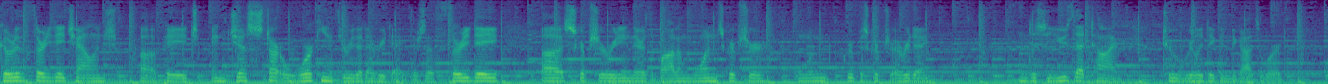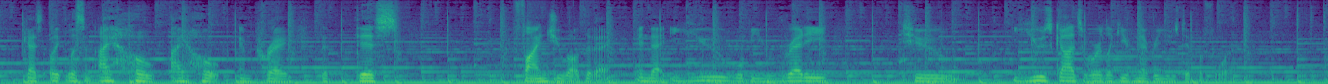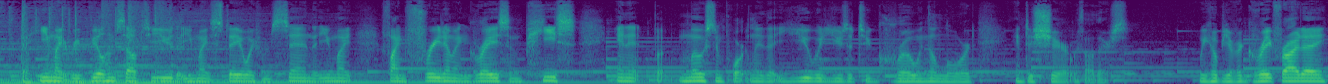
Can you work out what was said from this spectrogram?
Go to the 30 day challenge uh, page and just start working through that every day. There's a 30 day uh, scripture reading there at the bottom, one scripture, one group of scripture every day. And just use that time to really dig into God's Word. Guys, like, listen, I hope, I hope and pray that this finds you well today and that you will be ready to use God's Word like you've never used it before that He might reveal Himself to you, that you might stay away from sin, that you might find freedom and grace and peace in it, but most importantly, that you would use it to grow in the Lord and to share it with others. We hope you have a great Friday.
